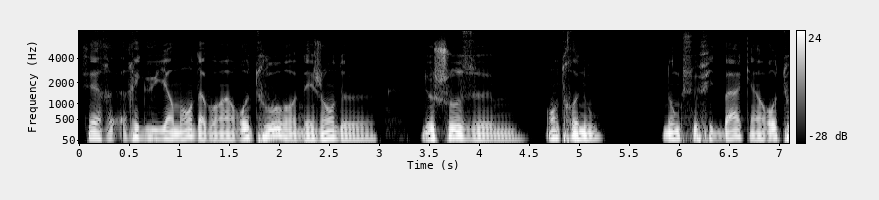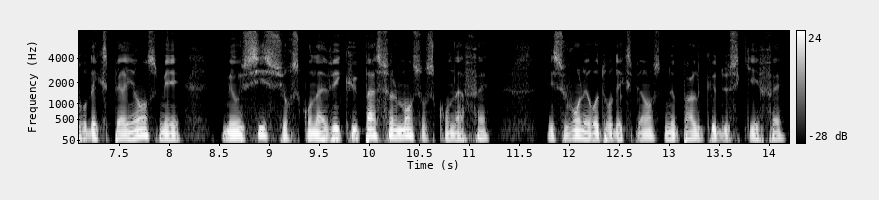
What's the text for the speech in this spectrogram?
c'est régulièrement d'avoir un retour des gens de, de choses euh, entre nous. Donc ce feedback, un retour d'expérience, mais, mais aussi sur ce qu'on a vécu, pas seulement sur ce qu'on a fait. Et souvent les retours d'expérience ne parlent que de ce qui est fait.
